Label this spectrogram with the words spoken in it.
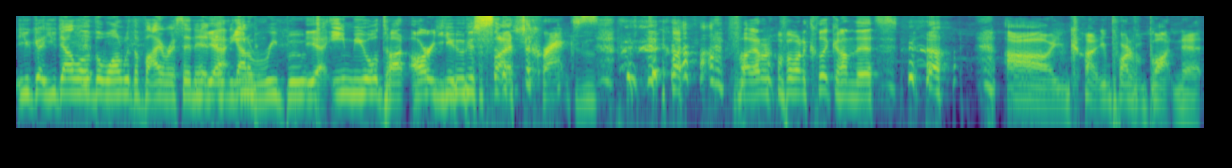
You go, you download the one with the virus in it, yeah, and you got to em- reboot. Yeah, emule.ru slash cracks. fuck, I don't know if I want to click on this. Oh, you got you're part of a botnet.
